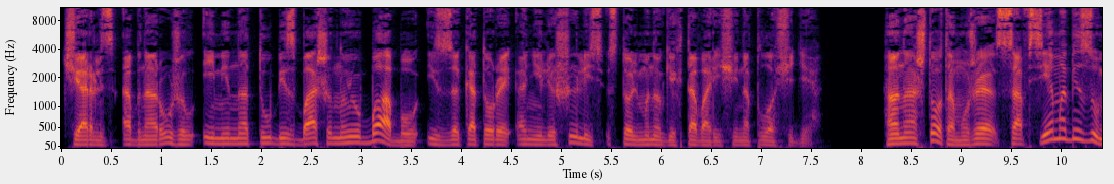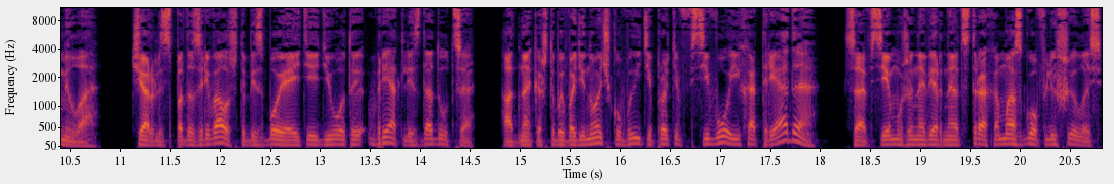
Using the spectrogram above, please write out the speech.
Чарльз обнаружил именно ту безбашенную бабу, из-за которой они лишились столь многих товарищей на площади. Она что там, уже совсем обезумела? Чарльз подозревал, что без боя эти идиоты вряд ли сдадутся, однако чтобы в одиночку выйти против всего их отряда? Совсем уже, наверное, от страха мозгов лишилась.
